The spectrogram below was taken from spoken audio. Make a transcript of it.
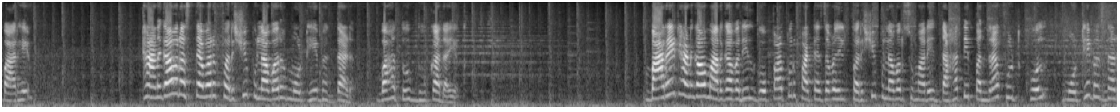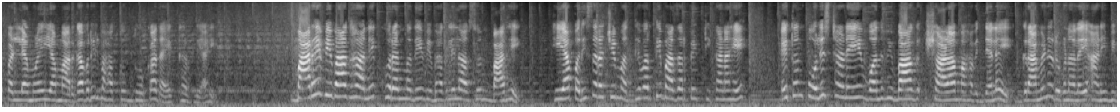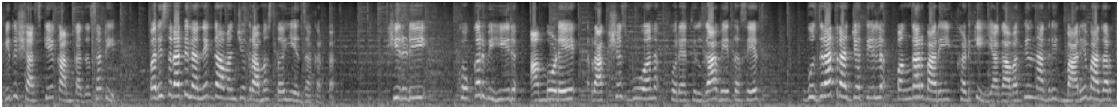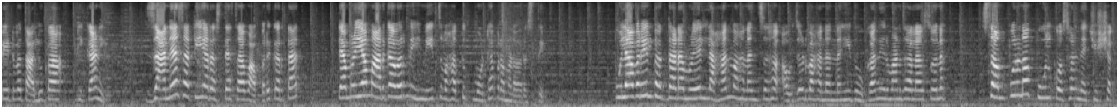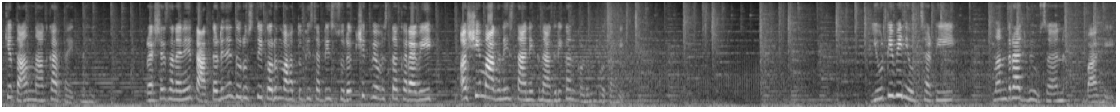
बारे ठाणगाव रस्त्यावर फरशी पुलावर मोठे भगदाड वाहतूक धोकादायक. बारे ठाणगाव मार्गावरील गोपाळपूर फाट्याजवळील फरशी पुलावर सुमारे दहा ते पंधरा फूट खोल मोठे भगदाड पडल्यामुळे या मार्गावरील वाहतूक धोकादायक ठरली आहे. बारे विभाग हा अनेक खोऱ्यांमध्ये विभागलेला असून बारे हे या परिसराचे मध्यवर्ती बाजारपेठ ठिकाण आहे. येथून पोलीस ठाणे वन विभाग शाळा महाविद्यालये ग्रामीण रुग्णालये आणि विविध शासकीय कामकाजासाठी परिसरातील अनेक गावांचे ग्रामस्थ ये जा करतात खिरडी खोकरविहीर आंबोडे राक्षस भुवन खोऱ्यातील गावे तसेच गुजरात राज्यातील पंगारबारी खडकी या गावातील नागरिक बारे बाजारपेठ व तालुका ठिकाणी जाण्यासाठी या रस्त्याचा वापर करतात. त्यामुळे या मार्गावर नेहमीच वाहतूक मोठ्या प्रमाणावर असते. पुलावरील भगदाडामुळे लहान वाहनांसह अवजड वाहनांनाही धोका निर्माण झाला असून संपूर्ण पूल कोसळण्याची शक्यता नाकारता येत नाही. प्रशासनाने तातडीने दुरुस्ती करून वाहतुकीसाठी सुरक्षित व्यवस्था करावी अशी मागणी स्थानिक नागरिकांकडून होत आहे. युटीव्ही न्यूजसाठी नंदराज भिवसन बाहे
